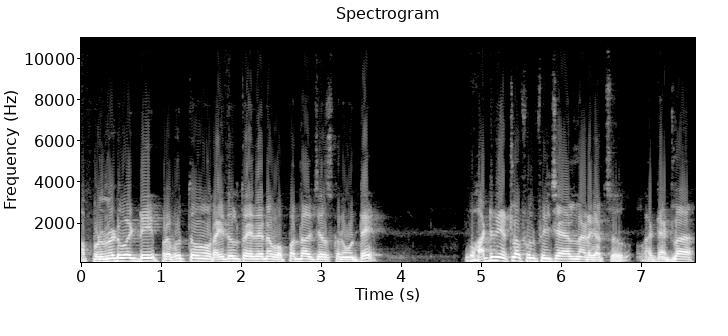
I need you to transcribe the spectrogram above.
అప్పుడున్నటువంటి ప్రభుత్వం రైతులతో ఏదైనా ఒప్పందాలు చేసుకుని ఉంటే వాటిని ఎట్లా ఫుల్ఫిల్ చేయాలని అడగచ్చు? వాటిని ఎట్లా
